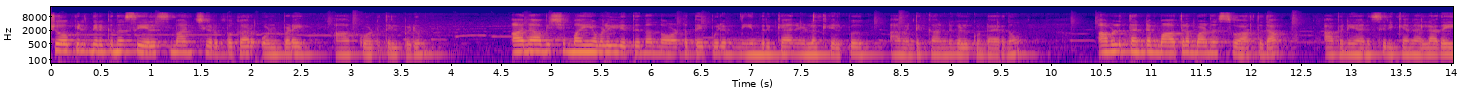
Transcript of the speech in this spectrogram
ഷോപ്പിൽ നിൽക്കുന്ന സെയിൽസ്മാൻ ചെറുപ്പക്കാർ ഉൾപ്പെടെ ആ കൂട്ടത്തിൽപ്പെടും അനാവശ്യമായി അവളിൽ എത്തുന്ന നോട്ടത്തെ പോലും നിയന്ത്രിക്കാനുള്ള കേൾപ്പ് അവന്റെ കണ്ണുകൾക്കുണ്ടായിരുന്നു. അവൾ തന്റെ മാത്രമാണ് സ്വാർത്ഥത. അവനെ അനുസരിക്കാനല്ലാതെ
